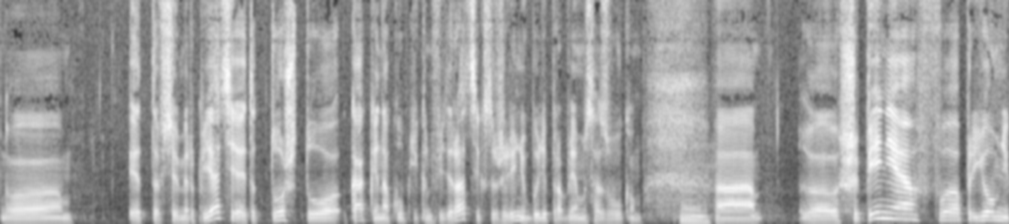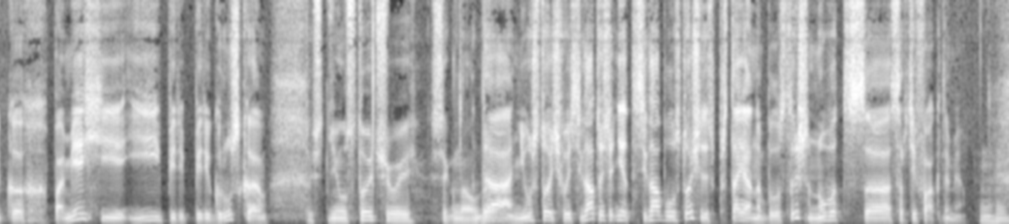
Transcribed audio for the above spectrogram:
э, это все мероприятие, это то, что, как и на Кубке Конфедерации, к сожалению, были проблемы со звуком. А, э, Шипение в приемниках, помехи и пере- перегрузка. То есть неустойчивый сигнал, да? Да, неустойчивый сигнал. То есть, нет, сигнал был устойчивый, то есть постоянно было слышно, но вот с, с артефактами. Мгм.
